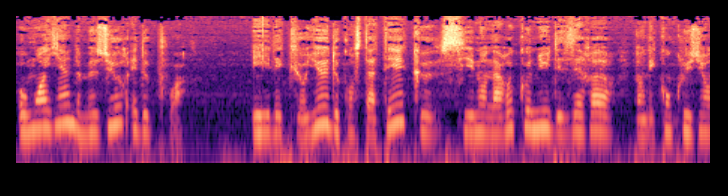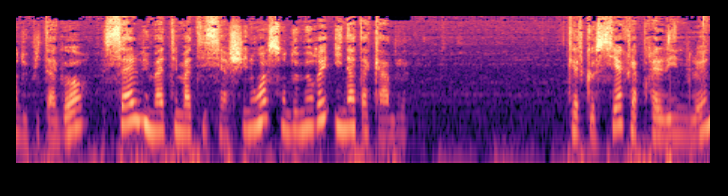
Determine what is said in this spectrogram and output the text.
au moyen de mesures et de poids, et il est curieux de constater que si l'on a reconnu des erreurs dans les conclusions de Pythagore, celles du mathématicien chinois sont demeurées inattaquables. Quelques siècles après Lin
